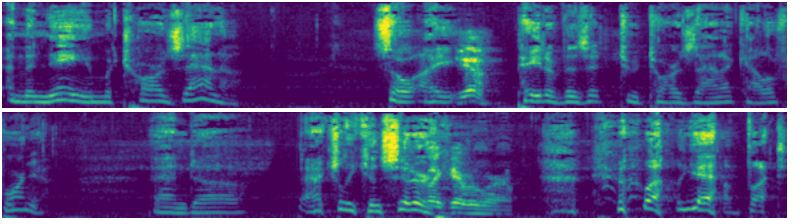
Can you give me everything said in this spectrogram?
and the name Tarzana. So I Yeah. paid a visit to Tarzana, California, and uh, actually considered Like everywhere. well, yeah, but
